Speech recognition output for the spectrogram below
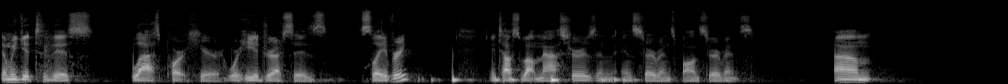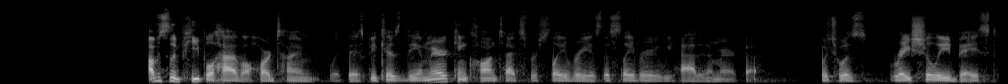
then we get to this last part here where he addresses slavery. He talks about masters and, and servants, bond servants. Um, obviously people have a hard time with this because the American context for slavery is the slavery we had in America, which was racially based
